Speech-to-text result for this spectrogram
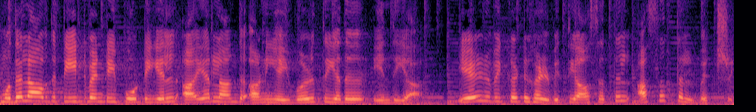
முதலாவது டி டுவெண்டி போட்டியில் அயர்லாந்து அணியை வீழ்த்தியது இந்தியா. ஏழு விக்கெட்டுகள் வித்தியாசத்தில் அசத்தல் வெற்றி.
